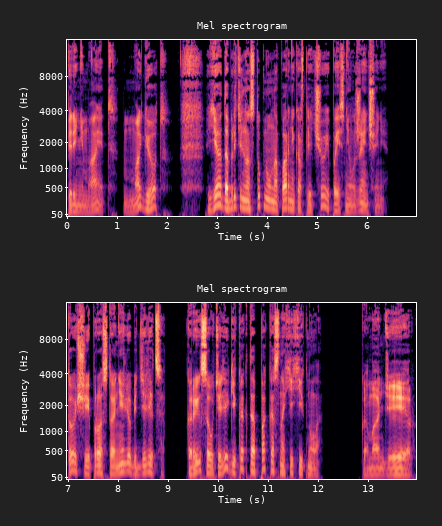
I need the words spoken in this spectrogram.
перенимает, могет. Я одобрительно стукнул напарника в плечо и пояснил женщине. Тощий просто не любит делиться. Крыса у телеги как-то пакостно хихикнула. «Командир!»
